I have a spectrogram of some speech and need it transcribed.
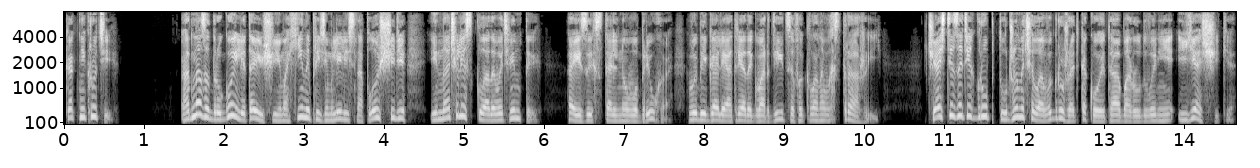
как ни крути. Одна за другой летающие махины приземлились на площади и начали складывать винты, а из их стального брюха выбегали отряды гвардейцев и клановых стражей. Часть из этих групп тут же начала выгружать какое-то оборудование и ящики.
